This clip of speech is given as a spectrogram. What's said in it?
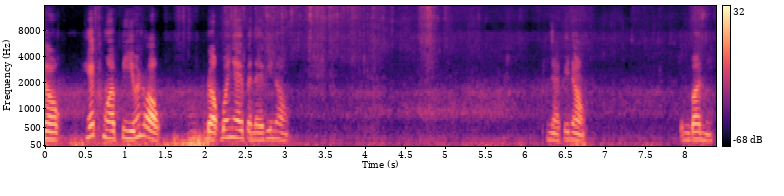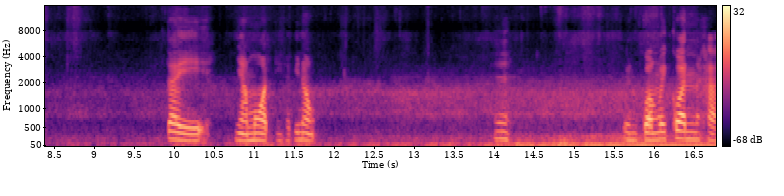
ดอกเห็ดหัวปีมันออก ดอกบ่ใหญ่ปานใดพี่น้องพี่น่ะพี่น้องเป็นบ้านนี่ใต้ หญ้าหมอดนี่ค่ะพี่น้องเอ้ยเป็นกวางไว้ก่อนนะคะ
